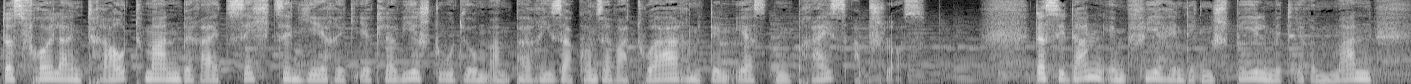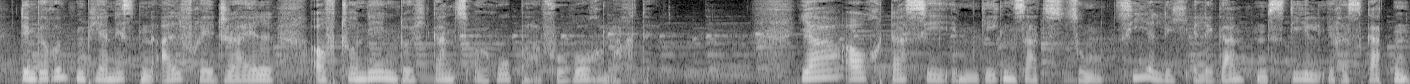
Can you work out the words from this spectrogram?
dass Fräulein Trautmann bereits 16-jährig ihr Klavierstudium am Pariser Konservatoire mit dem ersten Preis abschloss. Dass sie dann im vierhändigen Spiel mit ihrem Mann, dem berühmten Pianisten Alfred Jael, auf Tourneen durch ganz Europa Furore machte. Ja, auch dass sie im Gegensatz zum zierlich eleganten Stil ihres Gatten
